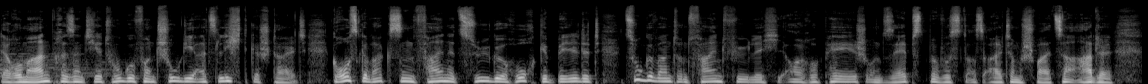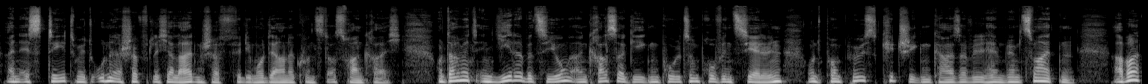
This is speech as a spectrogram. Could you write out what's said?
Der Roman präsentiert Hugo von Tschudi als Lichtgestalt, großgewachsen, feine Züge, hochgebildet, zugewandt und feinfühlig, europäisch und selbstbewusst aus altem Schweizer Adel, ein Ästhet mit unerschöpflicher Leidenschaft für die moderne Kunst aus Frankreich und damit in jeder Beziehung ein krasser Gegenpol zum provinziellen und pompös kitschigen Kaiser Wilhelm II. Aber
